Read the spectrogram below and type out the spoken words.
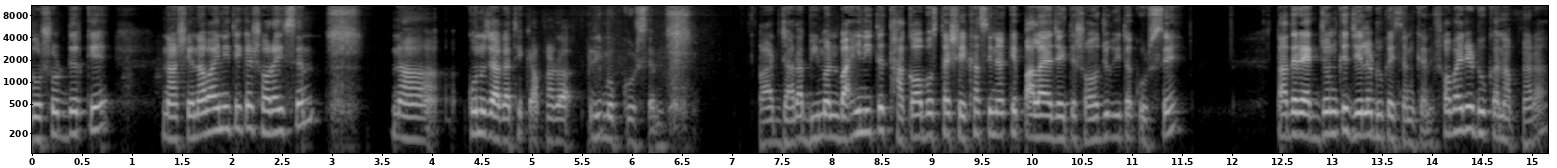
দোসরদেরকে না সেনাবাহিনী থেকে সরাইছেন, না কোনো জায়গা থেকে আপনারা রিমুভ করছেন। আর যারা বিমান বাহিনীতে থাকা অবস্থায় শেখ হাসিনাকে পালায়া যাইতে সহযোগিতা করছে তাদের একজনকে জেলে ঢুকাইছেন কেন? সবাইরে ঢুকান আপনারা,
